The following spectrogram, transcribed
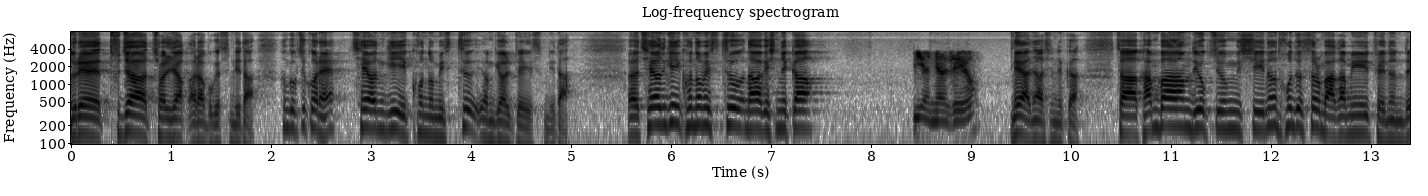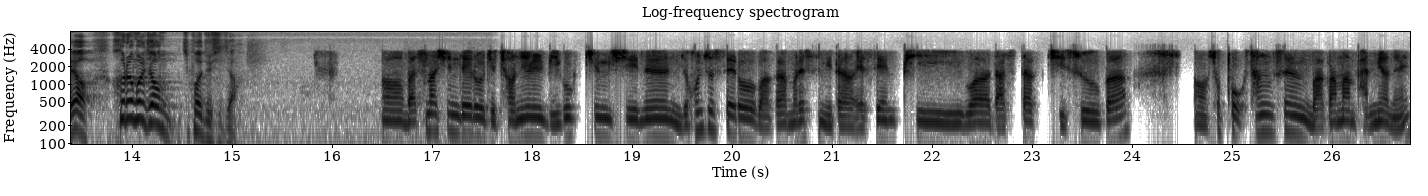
오늘의 투자 전략 알아보겠습니다. 흥국증권의 최연기 이코노미스트 연결되어 있습니다. 어, 최연기 이코노미스트 나와 계십니까? 네, 안녕하세요. 네, 안녕하십니까. 자, 간밤 뉴욕 증시는 혼조세로 마감이 되는데요. 흐름을 좀 짚어주시죠. 어, 말씀하신 대로 이제 전일 미국 증시는 혼조세로 마감을 했습니다. S&P와 나스닥 지수가 어, 소폭 상승 마감한 반면에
